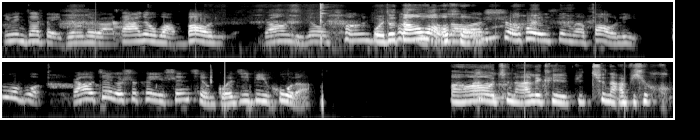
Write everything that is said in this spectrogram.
因为你在北京对吧，大家就网暴你。然后你就称我就当网红社会性的暴力，不不不，然后这个是可以申请国际庇护的，哦，我去哪里可以庇去哪庇护？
